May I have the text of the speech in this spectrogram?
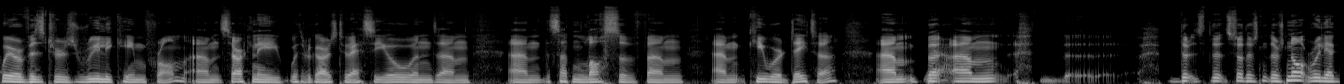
where visitors really came from. Um, certainly with regards to SEO and um, um, the sudden loss of um, um, keyword data, um, but yeah. there's, so there's there's not really a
